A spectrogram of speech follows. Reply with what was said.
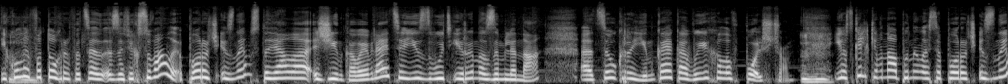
І коли фотографи це зафіксували, поруч із ним стояла жінка. Виявляється, її звуть Ірина Земляна. Це українка, яка виїхала в Польщу. Mm-hmm. І оскільки вона опинилася поруч із ним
